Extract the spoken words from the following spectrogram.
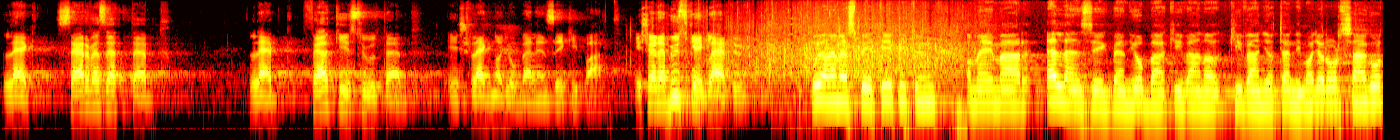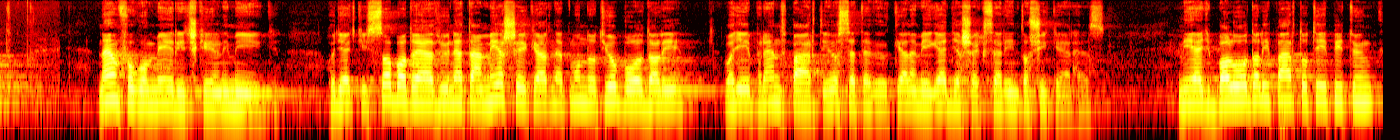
legszervezettebb, legfelkészültebb és legnagyobb ellenzéki párt. És erre büszkék lehetünk. Olyan MSZP-t építünk, amely már ellenzékben jobbá kívánja tenni Magyarországot, nem fogom méricskélni még, hogy egy kis szabad elvű, netán mérsékeltnet mondott jobboldali, vagy épp rendpárti összetevők kell még egyesek szerint a sikerhez. Mi egy baloldali pártot építünk,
